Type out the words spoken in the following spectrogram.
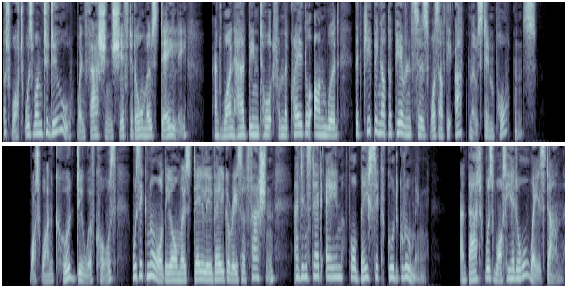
but what was one to do when fashion shifted almost daily, and one had been taught from the cradle onward that keeping up appearances was of the utmost importance? What one could do, of course, was ignore the almost daily vagaries of fashion and instead aim for basic good grooming. And that was what he had always done,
